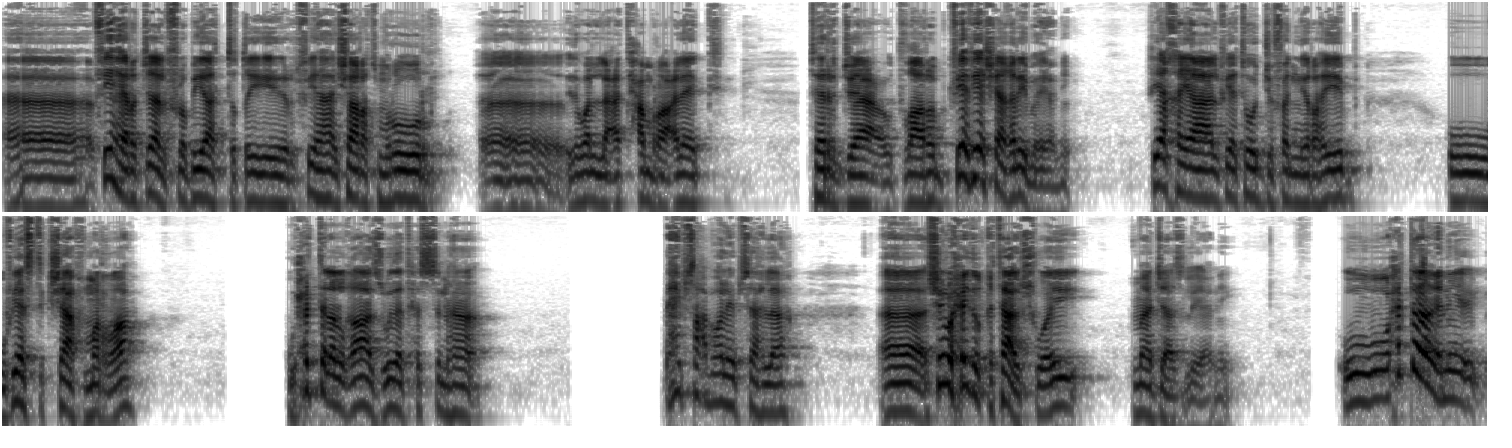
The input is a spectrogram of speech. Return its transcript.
آه، فيها يا رجال فلوبيات تطير فيها إشارة مرور. آه، إذا ولعت حمراء عليك ترجع وتضاربك. فيها فيها أشياء غريبة يعني. فيها خيال فيها توجه فني رهيب. وفيها استكشاف مرة. وحتى الألغاز وإذا تحس إنها لا هي بصعبة ولا هي بسهلة. آه، الوحيد القتال شوي ما جاز لي يعني. وحتى يعني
